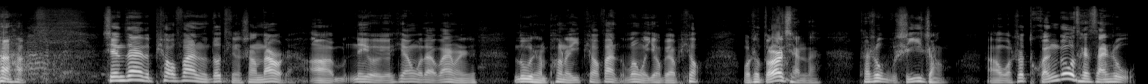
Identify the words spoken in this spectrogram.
啊！现在的票贩子都挺上道的啊。那有有一天我在外面。路上碰着一票贩子，问我要不要票，我说多少钱呢？他说五十一张啊，我说团购才三十五，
